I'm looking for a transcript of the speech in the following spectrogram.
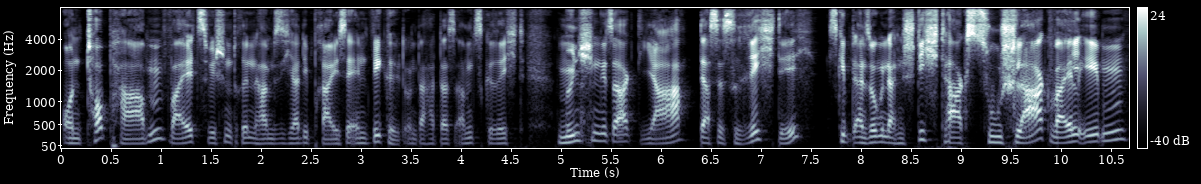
on top haben, weil zwischendrin haben sich ja die Preise entwickelt. Und da hat das Amtsgericht München gesagt, ja, das ist richtig. Es gibt einen sogenannten Stichtagszuschlag, weil eben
